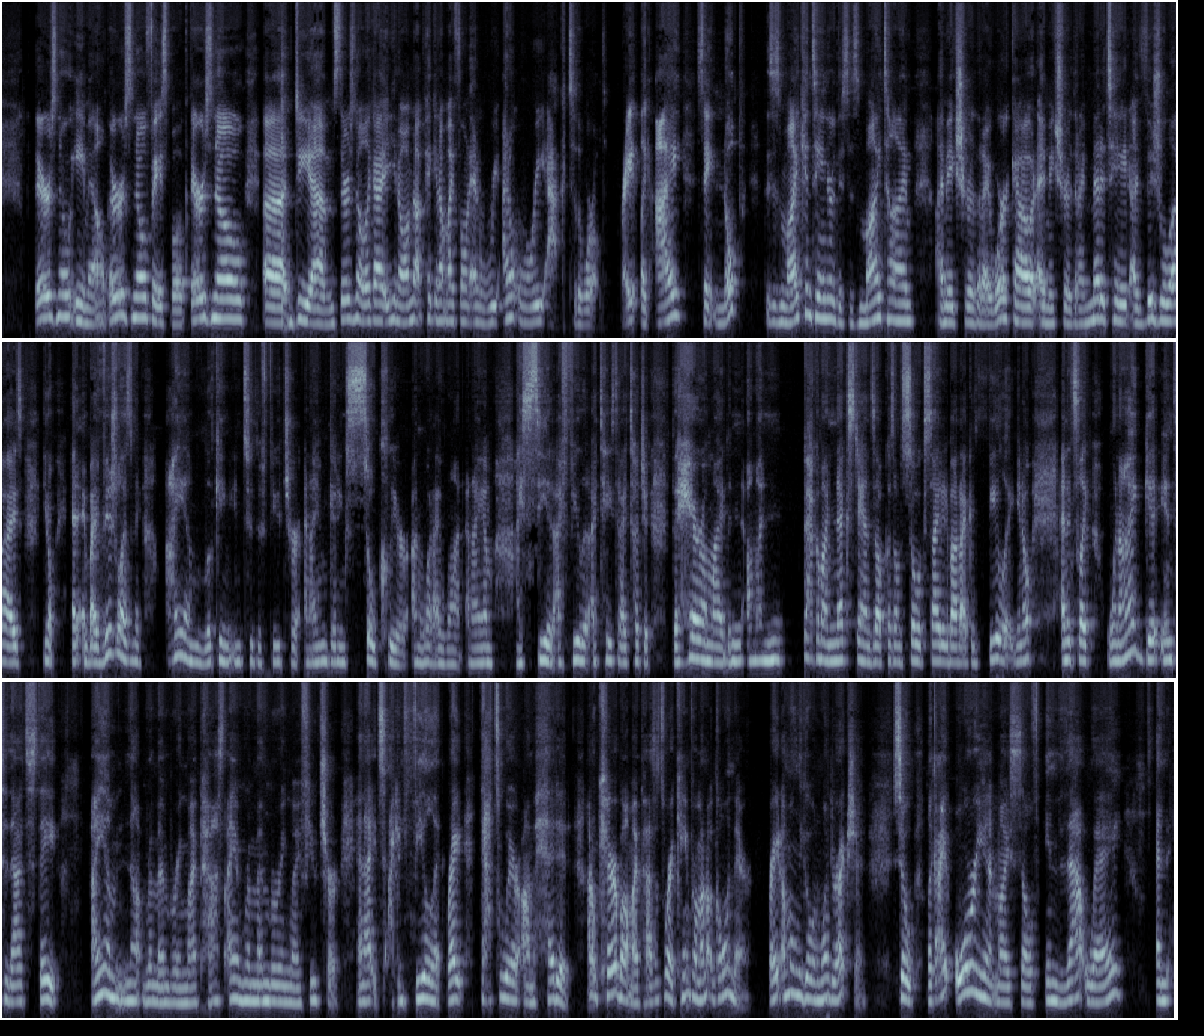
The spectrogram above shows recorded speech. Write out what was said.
there's no email there's no facebook there's no uh, dms there's no like i you know i'm not picking up my phone and re- i don't react to the world right like i say nope this is my container. This is my time. I make sure that I work out. I make sure that I meditate. I visualize, you know, and, and by visualizing, I am looking into the future and I am getting so clear on what I want. And I am, I see it, I feel it, I taste it, I touch it. The hair on my, the, on my back of my neck stands up because I'm so excited about it. I can feel it, you know? And it's like when I get into that state, I am not remembering my past. I am remembering my future. And I, I can feel it, right? That's where I'm headed. I don't care about my past. That's where I came from. I'm not going there, right? I'm only going one direction. So, like, I orient myself in that way. And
